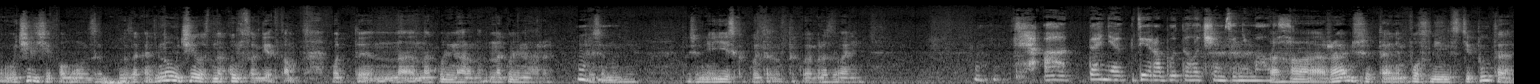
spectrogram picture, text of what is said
училище, по-моему, заканчивала. Ну, училась на курсах где-то там, вот э, на, на кулинарном, на кулинара. Uh-huh. То, есть, ну, то есть у нее есть какое-то такое образование. Uh-huh. А Таня где работала, чем занималась? Ага, раньше Таня после института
